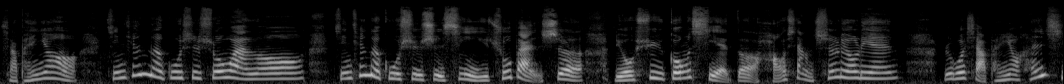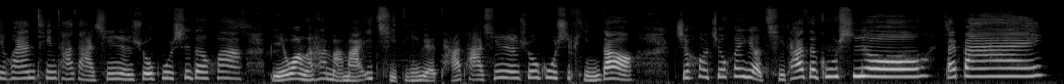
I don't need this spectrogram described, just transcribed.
小朋友，今天的故事说完喽。今天的故事是信宜出版社刘旭公写的《好想吃榴莲》。如果小朋友很喜欢听塔塔星人说故事的话，别忘了和妈妈一起订阅塔塔星人说故事频道，之后就会有其他的故事哦。拜拜。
